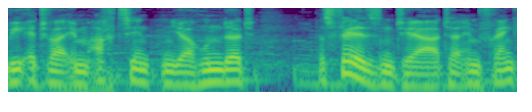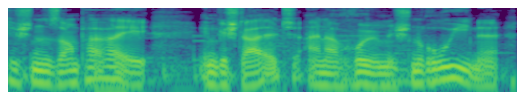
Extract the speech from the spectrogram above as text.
wie etwa im 18. Jahrhundert das Felsentheater im fränkischen Saint-Pareil in Gestalt einer römischen Ruine –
